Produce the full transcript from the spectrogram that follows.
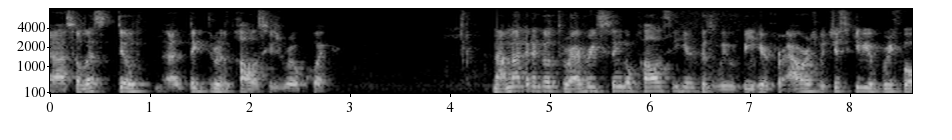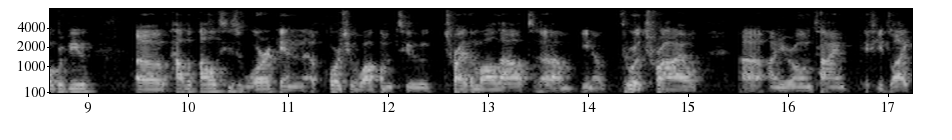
Uh, so let's uh, dig through the policies real quick. Now, I'm not going to go through every single policy here because we would be here for hours, but just to give you a brief overview of how the policies work. And of course, you're welcome to try them all out, um, you know, through a trial uh, on your own time if you'd like.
